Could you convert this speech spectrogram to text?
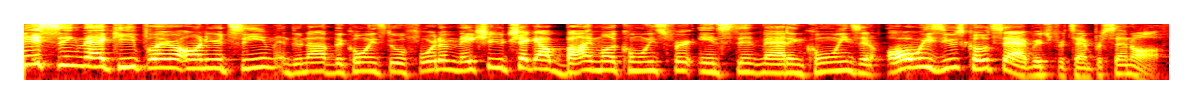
missing that key player on your team and do not have the coins to afford him, make sure you check out Buy MUT Coins for instant Madden coins and always use code SAVAGE for 10% off.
